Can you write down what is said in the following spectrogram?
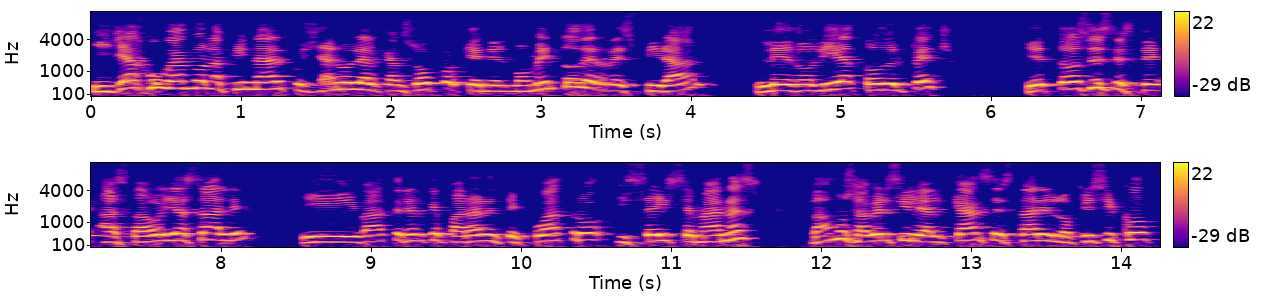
y ya jugando la final, pues ya no le alcanzó porque en el momento de respirar le dolía todo el pecho. Y entonces, este, hasta hoy ya sale y va a tener que parar entre cuatro y seis semanas. Vamos a ver si le alcanza estar en lo físico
